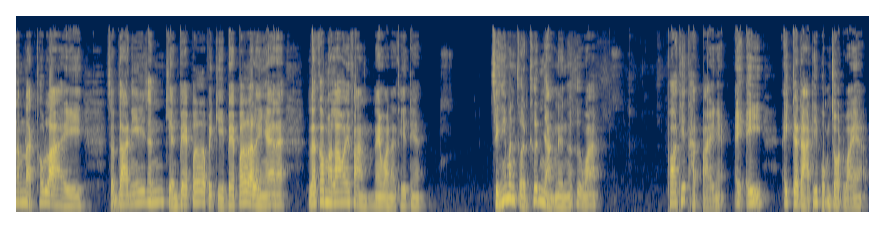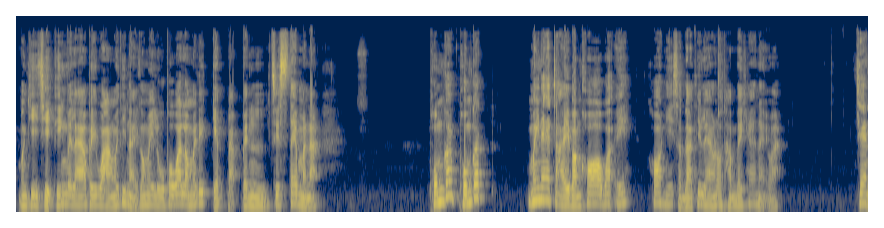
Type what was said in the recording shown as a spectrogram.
น้ำหนักเท่าไหร่ สัปดาห์นี้ฉันเขียน paper ไปกี่ paper อะไรเงี้ยนะ แล้วก็มาเล่าให้ฟังในวันอาทิตย์เนี่ย สิ่งที่มันเกิดขึ้นอย่างหนึ่งก็คือว่า พออาทิตย์ถัดไปเนี่ยไอ้ไอ้ไอ้กระดาษที่ผมจดไว้อะบางทีฉีกทิ้งไปแล้วไปวางไว้ที่ไหนก็ไม่รู้ เพราะว่าเราไม่ได้เก็บแบบเป็น system อะนะ ผมก็ผมก็ไม่แน่ใจบางข้อว่า เอ๊ะ ข้อนี้สัปดาห์ที่แล้วเราทำได้แค่ไหนวะ เช่น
